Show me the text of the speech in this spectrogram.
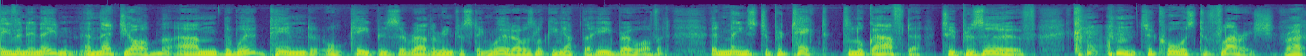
Even in Eden. And that job, um, the word tend or keep is a rather interesting word. I was looking up the Hebrew of it. It means to protect, to look after, to preserve, to cause to flourish. Right.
